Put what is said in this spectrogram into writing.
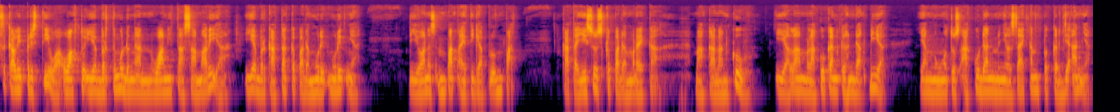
Sekali peristiwa, waktu ia bertemu dengan wanita Samaria, ia berkata kepada murid-muridnya, di Yohanes 4 ayat 34, kata Yesus kepada mereka, makananku ialah melakukan kehendak dia yang mengutus aku dan menyelesaikan pekerjaannya.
